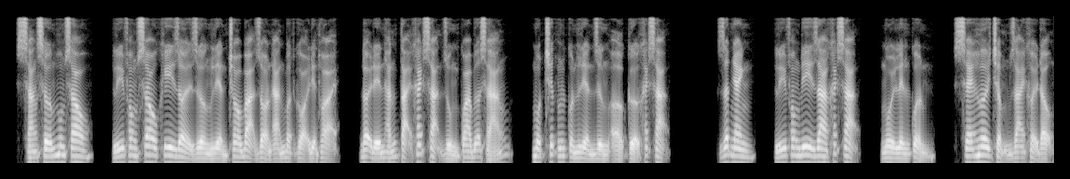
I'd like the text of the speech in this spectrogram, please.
Sáng sớm hôm sau, Lý Phong sau khi rời giường liền cho bạn dọn án bật gọi điện thoại, đợi đến hắn tại khách sạn dùng qua bữa sáng, một chiếc quần liền dừng ở cửa khách sạn. Rất nhanh, Lý Phong đi ra khách sạn, ngồi lên quần, xe hơi chậm rãi khởi động,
